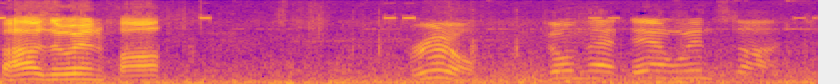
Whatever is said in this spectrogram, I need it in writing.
How's the wind, Paul? Brutal. Film that damn wind windsock.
